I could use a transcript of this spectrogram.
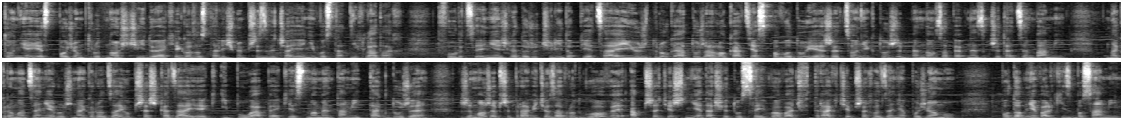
To nie jest poziom trudności, do jakiego zostaliśmy przyzwyczajeni w ostatnich latach. Twórcy nieźle dorzucili do pieca i już druga duża lokacja spowoduje, że co niektórzy będą zapewne zgrzytać zębami. Nagromadzenie różnego rodzaju przeszkadzajek i pułapek jest momentami tak duże, że może przyprawić o zawrót głowy, a przecież nie da się tu sejwować w trakcie przechodzenia poziomu. Podobnie walki z bossami.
